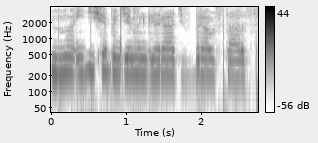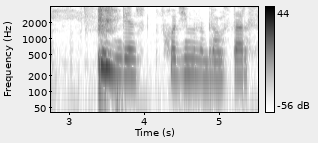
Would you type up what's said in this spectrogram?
No i dzisiaj będziemy grać w Brawl Stars, więc wchodzimy na Brawl Stars.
